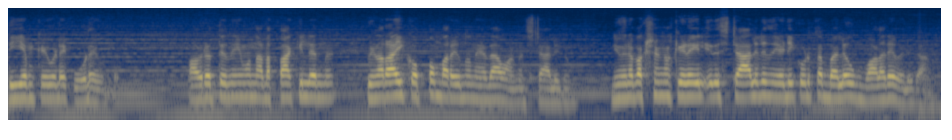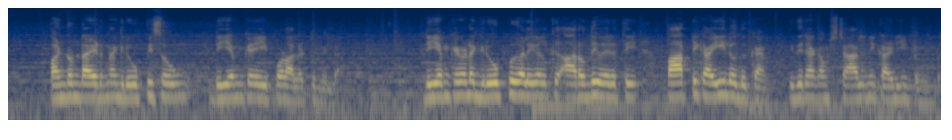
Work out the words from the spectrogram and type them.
ഡി എം കെയുടെ കൂടെയുണ്ട്. പൗരത്വ നിയമം നടപ്പാക്കില്ലെന്ന് പിണറായിക്കൊപ്പം പറയുന്ന നേതാവാണ് സ്റ്റാലിനും. ന്യൂനപക്ഷങ്ങൾക്കിടയിൽ ഇത് സ്റ്റാലിന് നേടിക്കൊടുത്ത ബലവും വളരെ വലുതാണ്. പണ്ടുണ്ടായിരുന്ന ഗ്രൂപ്പിസവും ഡി എം കെ ഇപ്പോൾ അലട്ടുന്നില്ല. ഡി എം കെയുടെ ഗ്രൂപ്പ് കളികൾക്ക് അറുതി വരുത്തി പാർട്ടി കയ്യിലൊതുക്കാൻ ഇതിനകം സ്റ്റാലിന് കഴിഞ്ഞിട്ടുമുണ്ട്.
